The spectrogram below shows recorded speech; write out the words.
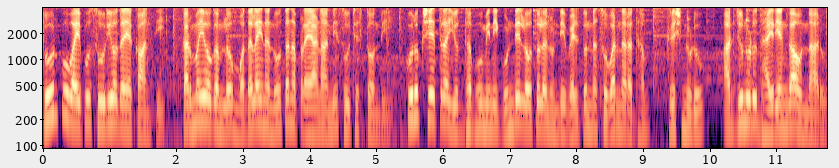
తూర్పు వైపు సూర్యోదయ కాంతి కర్మయోగంలో మొదలైన నూతన ప్రయాణాన్ని సూచిస్తోంది. కురుక్షేత్ర యుద్ధభూమిని గుండె లోతుల నుండి వెళ్తున్న సువర్ణరథం కృష్ణుడు అర్జునుడు ధైర్యంగా ఉన్నారు.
